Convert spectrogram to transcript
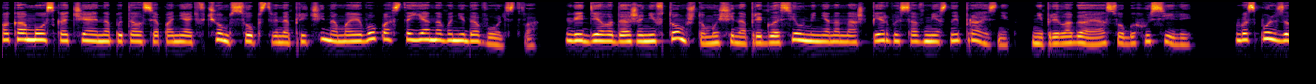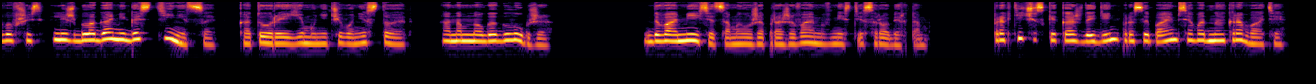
Пока мозг отчаянно пытался понять, в чем, собственно, причина моего постоянного недовольства. Ведь дело даже не в том, что мужчина пригласил меня на наш первый совместный праздник, не прилагая особых усилий, воспользовавшись лишь благами гостиницы, которые ему ничего не стоят, а намного глубже. Два месяца мы уже проживаем вместе с Робертом. Практически каждый день просыпаемся в одной кровати.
